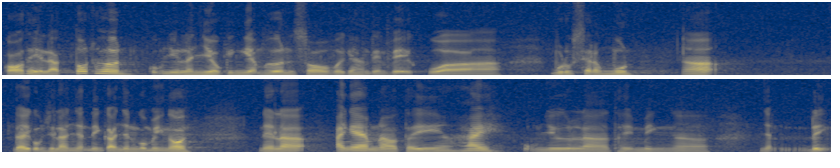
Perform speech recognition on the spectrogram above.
có thể là tốt hơn cũng như là nhiều kinh nghiệm hơn so với cái hàng tiền vệ của Borussia Dortmund đó đây cũng chỉ là nhận định cá nhân của mình thôi nên là anh em nào thấy hay cũng như là thấy mình ờ, nhận định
